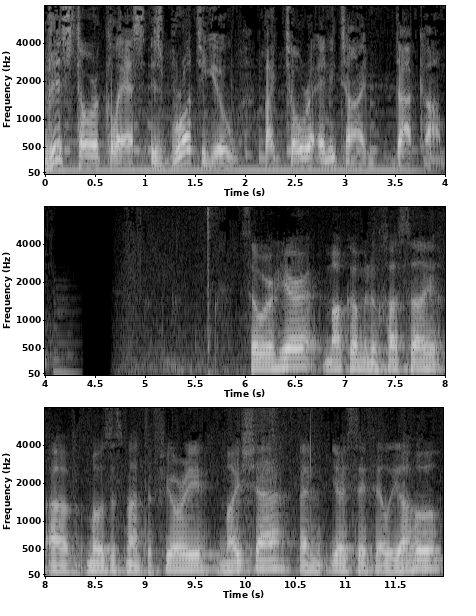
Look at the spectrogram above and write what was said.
This Torah class is brought to you by TorahAnytime.com. So we're here, Makkah Menuchasai of Moses Montefiore, Moshe ben Yosef Eliyahu,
